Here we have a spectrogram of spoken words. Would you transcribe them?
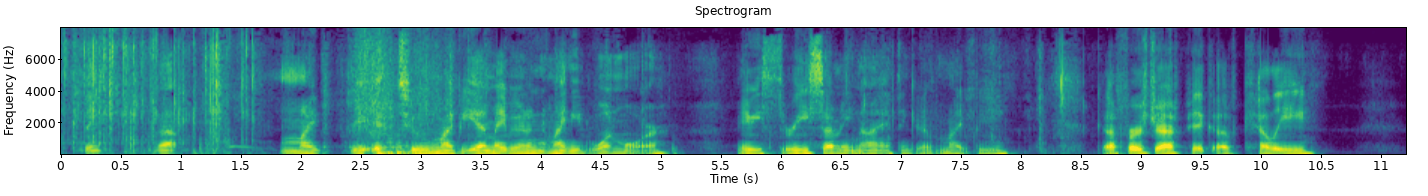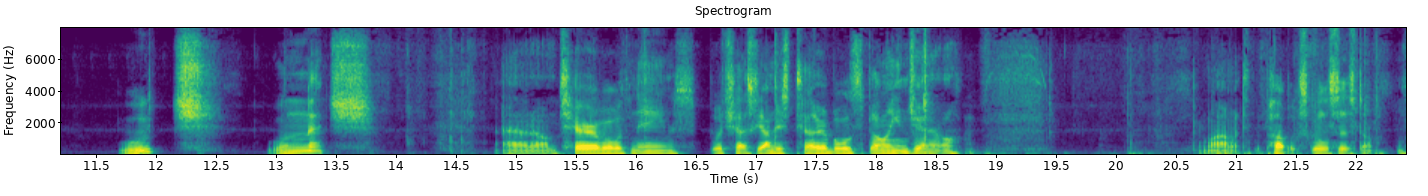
I think that might be it too. Might be, yeah, maybe I might need one more maybe 379 I think it might be. Got a first draft pick of Kelly Wooch. Wunach. I don't know. I'm terrible with names. Husky. I'm just terrible with spelling in general. Come on, I went to the public school system.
